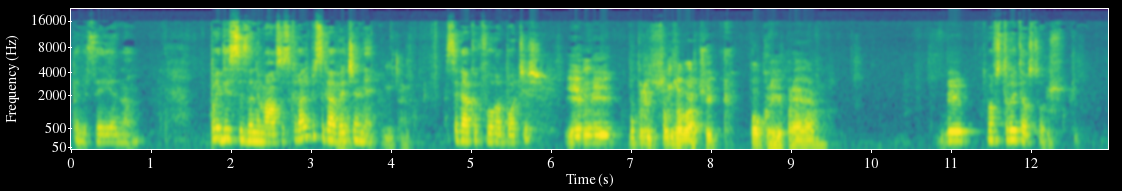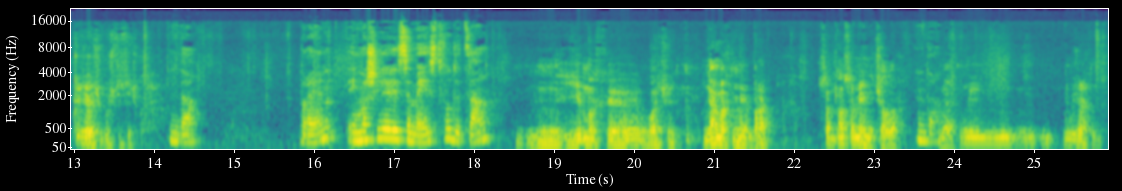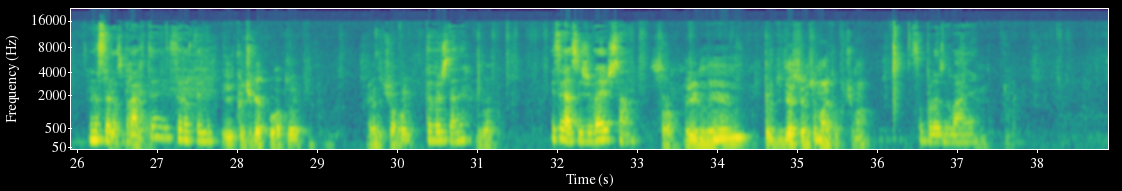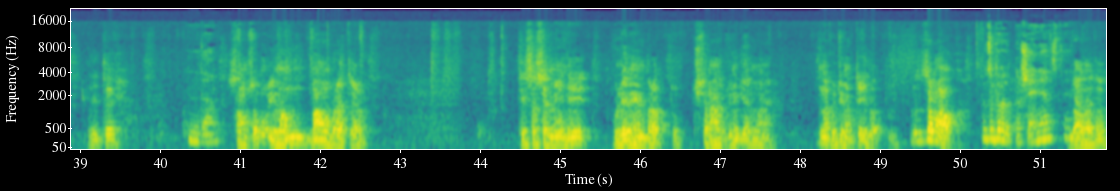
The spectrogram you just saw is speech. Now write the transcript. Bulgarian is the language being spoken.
51. Преди си се занимавал с кражби, сега вече не. Не. Сега какво работиш? И ми, по принцип съм заварчик, покриви правя. Би, В строителството. кажа, че почти всичко. Да. Добре, имаш ли семейство, деца? Имах, обаче, нямахме брак. Съм на семейни чала. Да. Да. И, не можахме. Не се разбрахте и се разделихте. И качиха колата, еди чала и Довиждане. да. И сега си живееш сам. Сам. И ми, преди 10 седмици майка почина. Съболезнования. И те, Да. сам съм, имам двама братя. Те са семейни. Големият брат от 14 години Германия. На годината идват. За малко. Добри отношения сте? Да, да, да.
